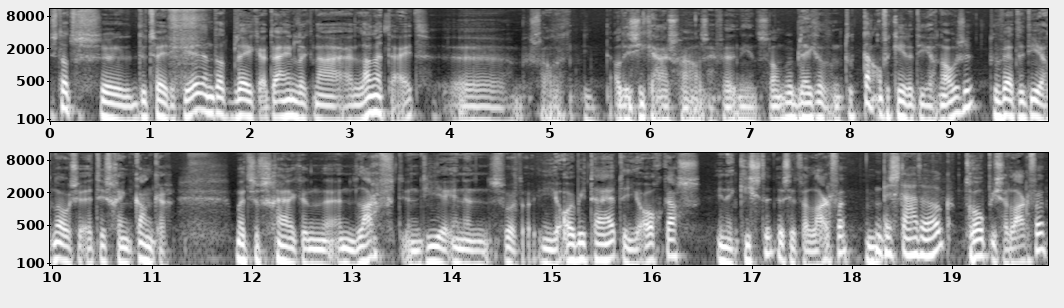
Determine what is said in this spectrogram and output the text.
Dus dat was uh, de tweede keer. En dat bleek uiteindelijk na een lange tijd... Uh, zal het niet, al die ziekenhuisverhalen zijn verder niet interessant... maar bleek dat een totaal verkeerde diagnose. Toen werd de diagnose, het is geen kanker... maar het is waarschijnlijk een, een larf... die je in, een soort, in je orbita hebt, in je oogkas... in een kiste, er zitten larven. Bestaat ook. Tropische larven.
